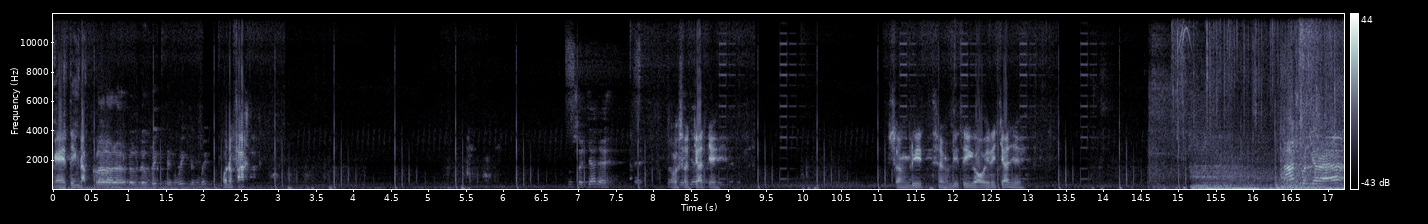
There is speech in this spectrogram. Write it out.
nghe tiếng đập đừng cửa đừng đừng đừng biết đừng biết đừng biết. What the fuck? Sao chết vậy? Ủa sao chết vậy? Sao đi sao đi tigo vậy nó chết vậy? Ash bên gara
